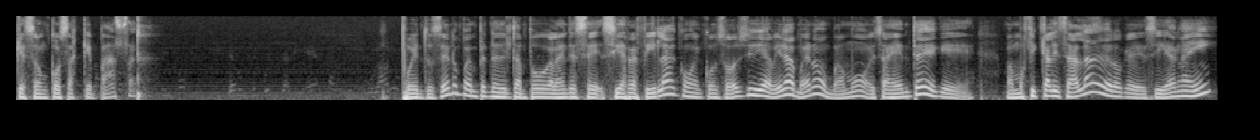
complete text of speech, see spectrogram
que son cosas que pasan pues entonces no pueden pretender tampoco que la gente se cierre fila con el consorcio y diga, mira, bueno, vamos, esa gente que vamos a fiscalizarla, pero que sigan ahí.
